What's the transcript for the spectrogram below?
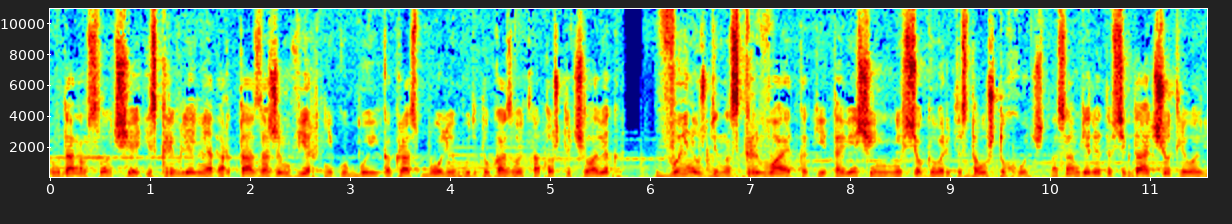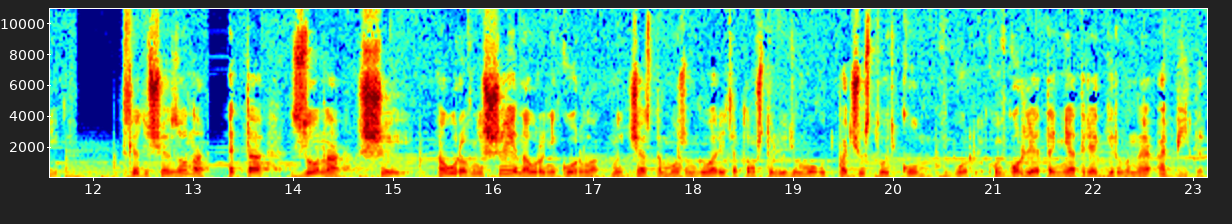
В данном случае искривление рта, зажим верхней губы как раз более будет указывать на то, что человек вынужденно скрывает какие-то вещи, не все говорит из того, что хочет. На самом деле это всегда отчетливо видно. Следующая зона – это зона шеи. На уровне шеи, на уровне горла мы часто можем говорить о том, что люди могут почувствовать ком в горле. Ком в горле – это неотреагированная обида.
